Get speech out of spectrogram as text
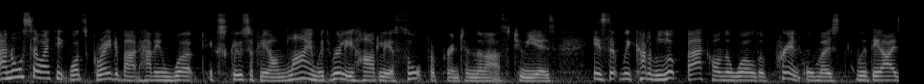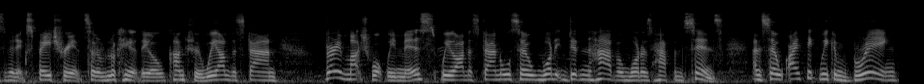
And also, I think what's great about having worked exclusively online with really hardly a thought for print in the last two years is that we kind of look back on the world of print almost with the eyes of an expatriate, sort of looking at the old country. We understand very much what we miss. We understand also what it didn't have and what has happened since. And so I think we can bring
